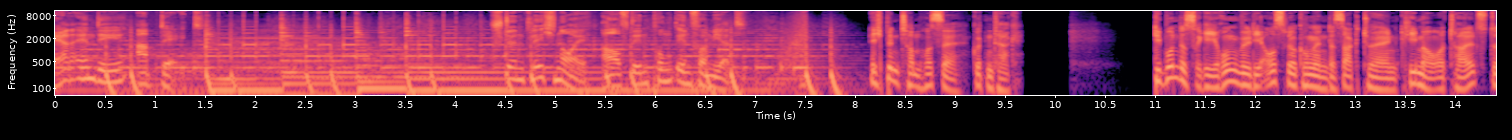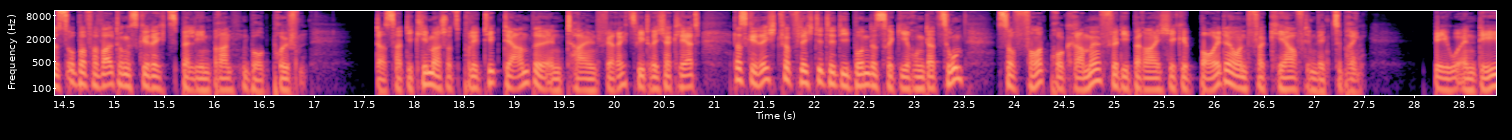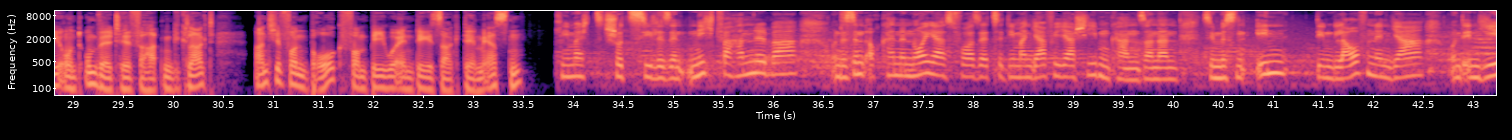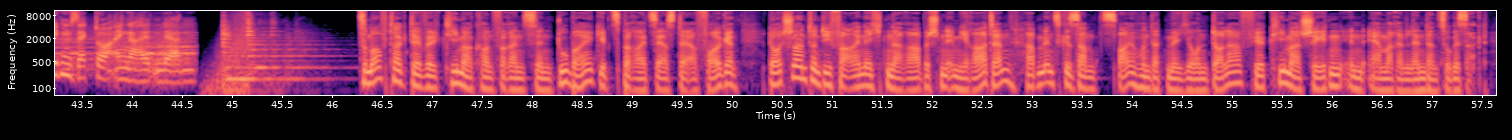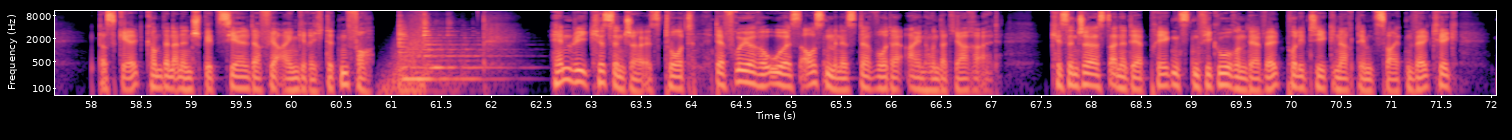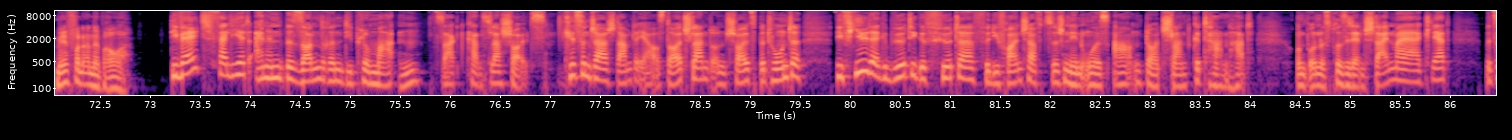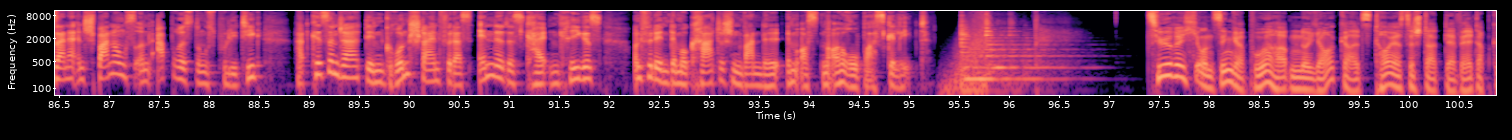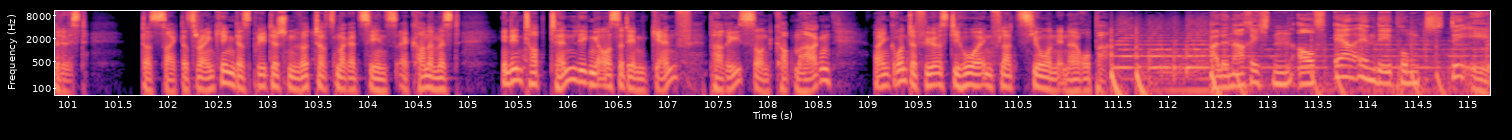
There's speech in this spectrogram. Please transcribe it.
RND Update. Stündlich neu. Auf den Punkt informiert. Ich bin Tom Husse. Guten Tag. Die Bundesregierung will die Auswirkungen des aktuellen Klimaurteils des Oberverwaltungsgerichts Berlin-Brandenburg prüfen. Das hat die Klimaschutzpolitik der Ampel in Teilen für rechtswidrig erklärt. Das Gericht verpflichtete die Bundesregierung dazu, Sofortprogramme für die Bereiche Gebäude und Verkehr auf den Weg zu bringen. BUND und Umwelthilfe hatten geklagt. Antje von Brok vom BUND sagte im ersten, Klimaschutzziele sind nicht verhandelbar und es sind auch keine Neujahrsvorsätze, die man Jahr für Jahr schieben kann, sondern sie müssen in dem laufenden Jahr und in jedem Sektor eingehalten werden. Zum Auftakt der Weltklimakonferenz in Dubai gibt es bereits erste Erfolge. Deutschland und die Vereinigten Arabischen Emirate haben insgesamt 200 Millionen Dollar für Klimaschäden in ärmeren Ländern zugesagt. Das Geld kommt in einen speziell dafür eingerichteten Fonds. Henry Kissinger ist tot. Der frühere US-Außenminister wurde 100 Jahre alt. Kissinger ist eine der prägendsten Figuren der Weltpolitik nach dem Zweiten Weltkrieg. Mehr von Anne Brauer. Die Welt verliert einen besonderen Diplomaten, sagt Kanzler Scholz. Kissinger stammte ja aus Deutschland und Scholz betonte, wie viel der gebürtige Fürther für die Freundschaft zwischen den USA und Deutschland getan hat. Und Bundespräsident Steinmeier erklärt, mit seiner Entspannungs- und Abrüstungspolitik hat Kissinger den Grundstein für das Ende des Kalten Krieges und für den demokratischen Wandel im Osten Europas gelegt. Zürich und Singapur haben New York als teuerste Stadt der Welt abgelöst. Das zeigt das Ranking des britischen Wirtschaftsmagazins Economist. In den Top 10 liegen außerdem Genf, Paris und Kopenhagen. Ein Grund dafür ist die hohe Inflation in Europa. Alle Nachrichten auf rnd.de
